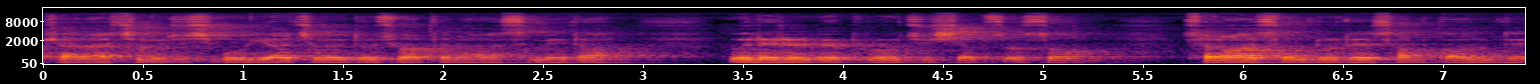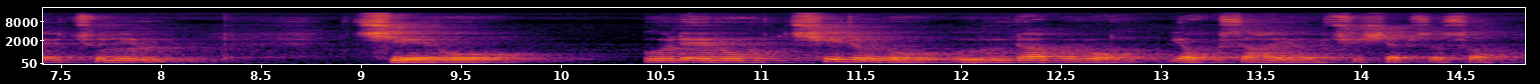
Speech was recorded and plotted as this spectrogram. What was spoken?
귀한 아침을 주시고 우리 아침에도 주 앞에 나왔습니다. 은혜를 베풀어 주시옵소서 사랑하는 성도들의 삶 가운데 주님 지혜로 은혜로 치료로 응답으로 역사하여 주시옵소서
